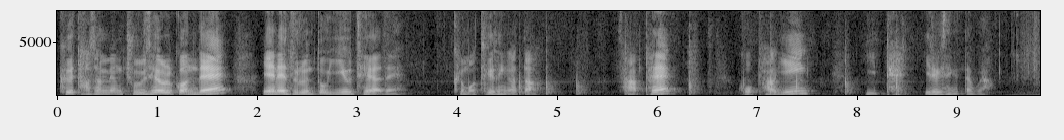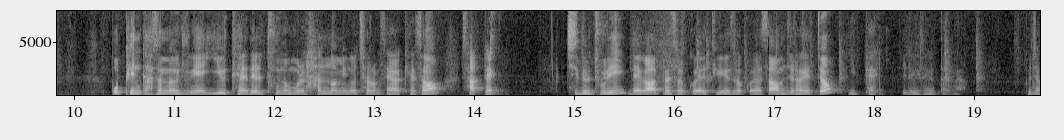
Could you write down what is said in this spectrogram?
그 5명 줄 세울 건데 얘네 둘은 또 이웃해야 돼. 그럼 어떻게 생겼다? 4팩 곱하기 2팩 이렇게 생겼다고요. 뽑힌 다섯 명 중에 이웃해야 될 두 놈을 한 놈인 것처럼 생각해서 4팩. 지들 둘이 내가 앞에 설 거야, 뒤에 설 거야 싸움질 하겠죠? 2팩 이렇게 생겼다고요. 그죠?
